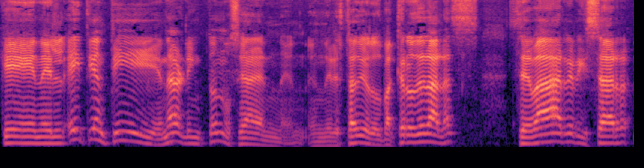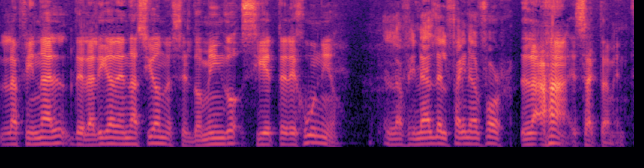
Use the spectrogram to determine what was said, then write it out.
que en el ATT en Arlington, o sea, en, en- en el estadio de los Vaqueros de Dallas, se va a realizar la final de la Liga de Naciones el domingo 7 de junio. La final del Final Four. La, ajá, exactamente.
